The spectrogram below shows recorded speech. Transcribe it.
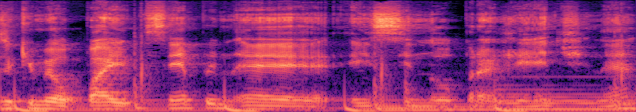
coisa que meu pai sempre é, ensinou para gente, né?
